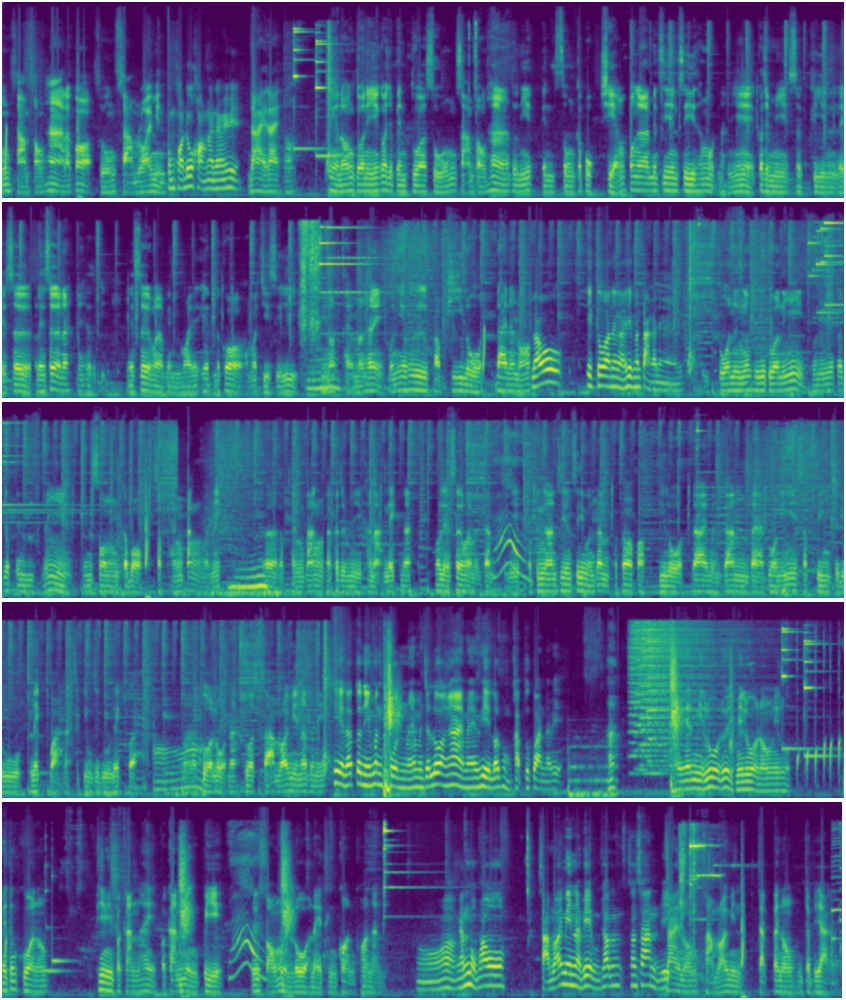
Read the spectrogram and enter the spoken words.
325 แล้วก็สูง 300 มิล ผมขอดูของหน่อยได้ไหมพี่ ได้ได้เนาะนี่น้องตัวนี้ก็จะเป็นตัวสูง 325นะตัวนี้เป็นทรงกระปุกเฉียงตัวงานเป็น CNC ทั้งหมดนะนี่ก็จะมีสกรีนเลเซอร์เลเซอร์นะไม่ใช่สกรีนเลเซอร์มาเป็น YS แล้วก็คำว่า G series นี่เนาะแถมมาให้ตัวนี้ก็คือปรับพีโหลดได้นะเนาะแล้วอีกตัวหนึ่งอะพี่มันต่างกันยังไงอะพี่ อีกตัวหนึ่งก็คือตัวนี้ ตัวนี้ก็จะเป็นนี่เป็นทรงกระบอกซับแทงตั้งแบบนี้เออซับแทงตั้งแล้วก็จะมีขนาดเล็กนะก็เลเซอร์มาเหมือนกันนี่ก็เป็นงาน CNC เหมือนกันแล้วก็ปรับกิโลดได้เหมือนกัน แต่ตัวนี้สปริงจะดูเล็กกว่านะสปริงจะดูเล็กกว่าอ๋ออ่าตัวโหลดนะตัว 300มิลนะตัวนี้พี่แล้วตัวนี้มันทนไหมมันจะรั่วง่ายไหมพี่รถผมขับทุกวันนะพี่ฮะไอเอสมีรั่วด้วยไม่รั่วน้องไม่รั่วไม่ต้องกลัวน้อง พี่มีประกันให้ประกัน1ปี หรือ20,000โลอันไหนถึงก่อนข้อนั้น อ๋อ งั้นผมเอา300มิลอะพี่ ผมชอบสั้นๆพี่ ได้น้อง300มิลจัดไปน้องมันจะไปยากอะไร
